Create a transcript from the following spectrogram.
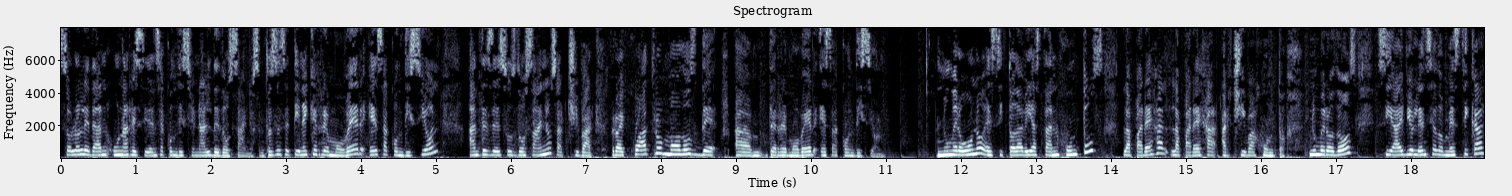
solo le dan una residencia condicional de dos años. Entonces se tiene que remover esa condición antes de esos dos años, archivar. Pero hay cuatro modos de, de remover esa condición. Número uno es si todavía están juntos, la pareja, la pareja archiva junto. Número dos, si hay violencia doméstica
